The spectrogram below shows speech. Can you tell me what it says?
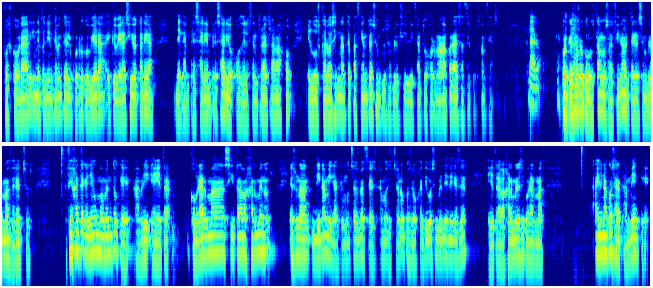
Pues cobrar independientemente del curro que hubiera y que hubiera sido tarea de la empresaria empresario o del centro de trabajo el buscar o asignarte pacientes o incluso flexibilizar tu jornada para esas circunstancias. Claro. Porque eso es lo que buscamos al final, tener siempre más derechos. Fíjate que llega un momento que eh, cobrar más y trabajar menos es una dinámica que muchas veces hemos dicho, no, pues el objetivo siempre tiene que ser eh, trabajar menos y cobrar más. Hay una cosa también que,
